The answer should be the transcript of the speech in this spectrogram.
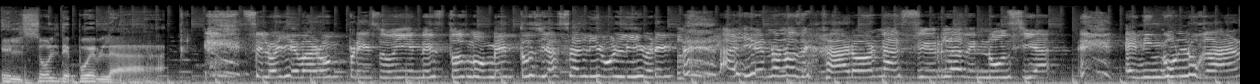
El Sol de Puebla. Se lo llevaron preso y en estos momentos ya salió libre. Ayer no nos dejaron hacer la denuncia en ningún lugar.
